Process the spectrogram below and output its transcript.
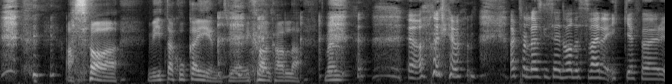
Altså Vita-kokain, tror jeg vi kan kalle det. Men Ja, ok, men i hvert fall det jeg skulle si, det var dessverre ikke for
